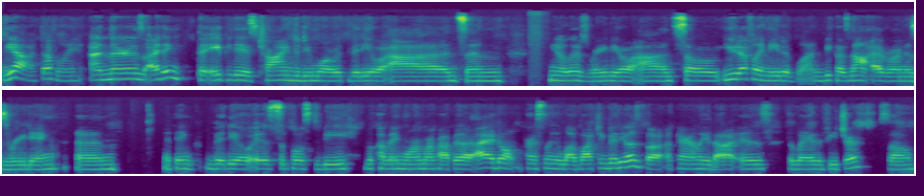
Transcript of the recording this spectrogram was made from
Yeah, definitely. And there's, I think the APTA is trying to do more with video ads and, you know, there's radio ads. So you definitely need a blend because not everyone is reading. And I think video is supposed to be becoming more and more popular. I don't personally love watching videos, but apparently that is the way of the future. So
